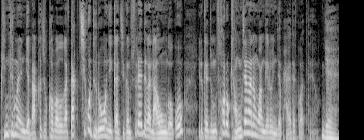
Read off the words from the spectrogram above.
빈틈을 이제 마크 주커버그가 딱 치고 들어오니까 지금 스레드가 나온 거고 이렇게 좀 서로 경쟁하는 관계로 이제 봐야 될 것 같아요. 예.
